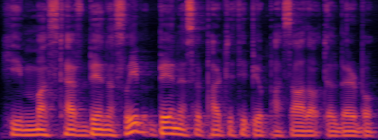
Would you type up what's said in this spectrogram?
He must have been asleep. Been es el participio pasado del verbo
